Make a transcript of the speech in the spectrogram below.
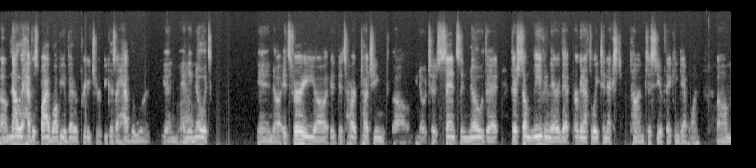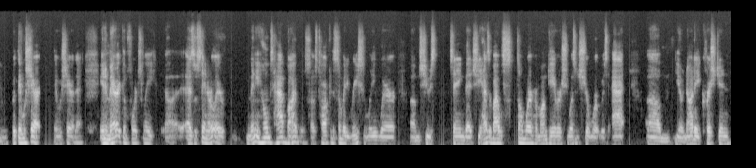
um, now that I have this Bible, I'll be a better preacher because I have the word and wow. and they know it's and uh, it's very uh, it, it's heart touching uh, you know to sense and know that there's some leaving there that are going to have to wait to next time to see if they can get one. Um, but they will share it. They will share that. In america unfortunately uh, as i was saying earlier many homes have bibles. I was talking to somebody recently where um, she was saying that she has a bible somewhere. Her mom gave her. She wasn't sure where it was at. Um, you know not a christian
